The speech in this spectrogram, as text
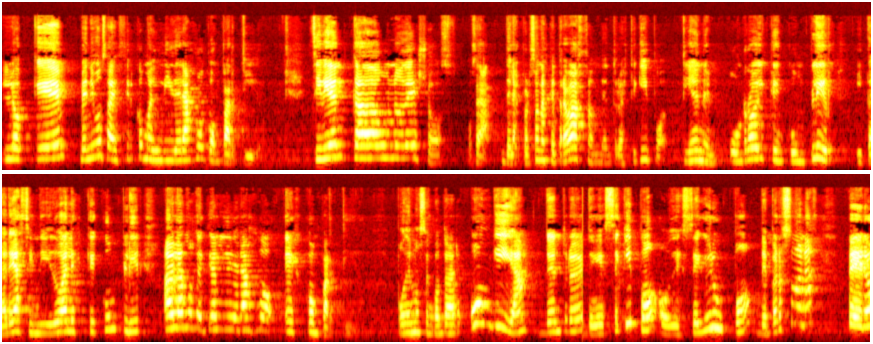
lo que venimos a decir como el liderazgo compartido. Si bien cada uno de ellos, o sea, de las personas que trabajan dentro de este equipo, tienen un rol que cumplir y tareas individuales que cumplir, hablamos de que el liderazgo es compartido. Podemos encontrar un guía dentro de ese equipo o de ese grupo de personas, pero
